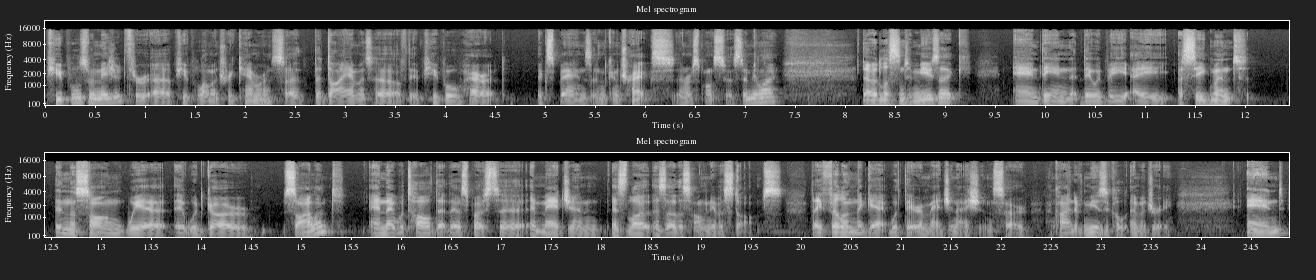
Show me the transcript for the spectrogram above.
pupils were measured through a pupillometry camera, so the diameter of their pupil, how it expands and contracts in response to a stimuli. They would listen to music, and then there would be a, a segment in the song where it would go silent, and they were told that they were supposed to imagine as, low, as though the song never stops. They fill in the gap with their imagination, so a kind of musical imagery. And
